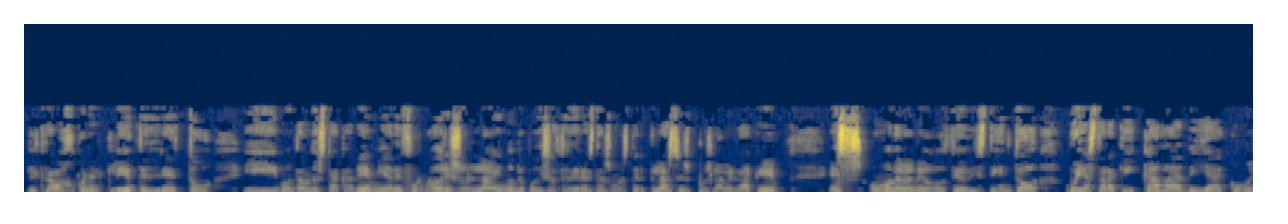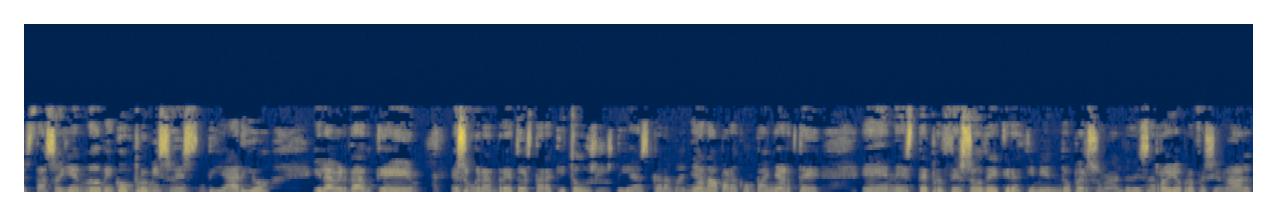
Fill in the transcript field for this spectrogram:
del trabajo con el cliente directo y montando esta academia de formadores online donde podéis acceder a estas masterclasses, pues la verdad que es un modelo de negocio distinto. Voy a estar aquí cada día, como estás oyendo, mi compromiso es diario y la verdad que es un gran reto estar aquí todos los días, cada mañana, para acompañarte en este proceso de crecimiento personal, de desarrollo profesional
